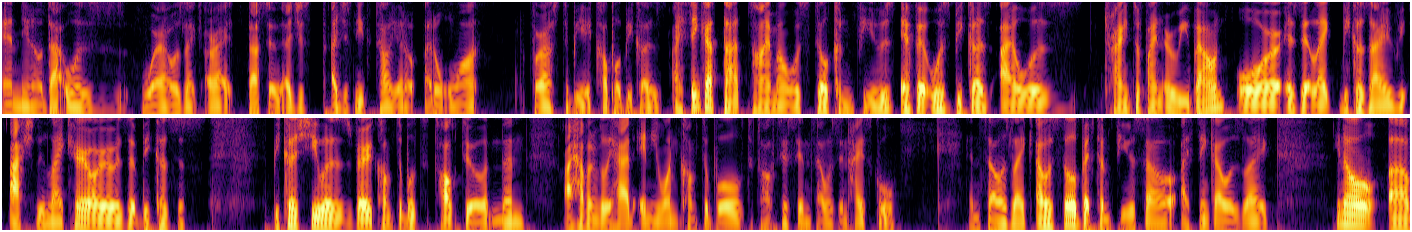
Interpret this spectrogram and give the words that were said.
and you know that was where i was like all right that's it. I just i just need to tell you i don't i don't want for us to be a couple because I think at that time I was still confused if it was because I was trying to find a rebound or is it like because I re- actually like her or is it because just because she was very comfortable to talk to and then I haven't really had anyone comfortable to talk to since I was in high school. And so I was like I was still a bit confused so I think I was like you know um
